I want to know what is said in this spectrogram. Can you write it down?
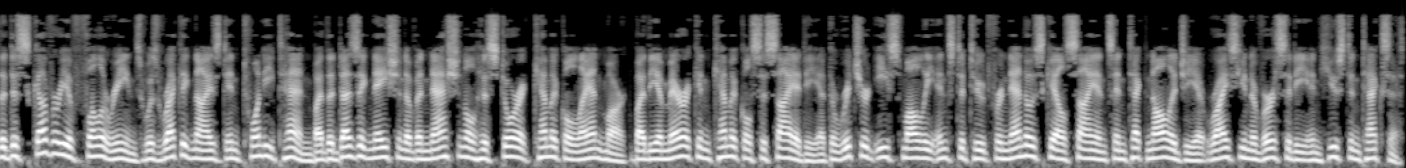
The discovery of fullerenes was recognized in 2010 by the designation of a National Historic Chemical Landmark by the American Chemical Society at the Richard E. Smalley Institute for Nanoscale Science and Technology at Rice University in Houston, Texas.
